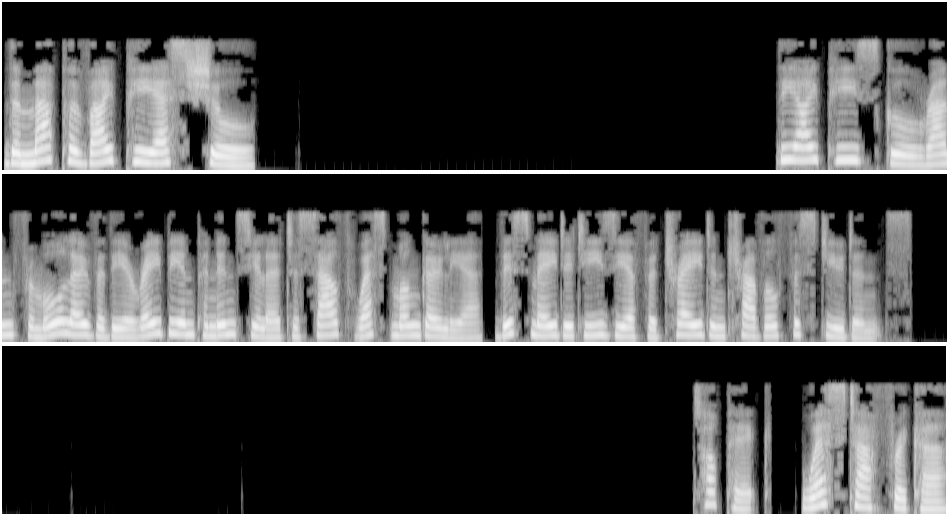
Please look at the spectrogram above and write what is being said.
The map of IPS Schule The IP's school ran from all over the Arabian Peninsula to southwest Mongolia, this made it easier for trade and travel for students. West Africa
